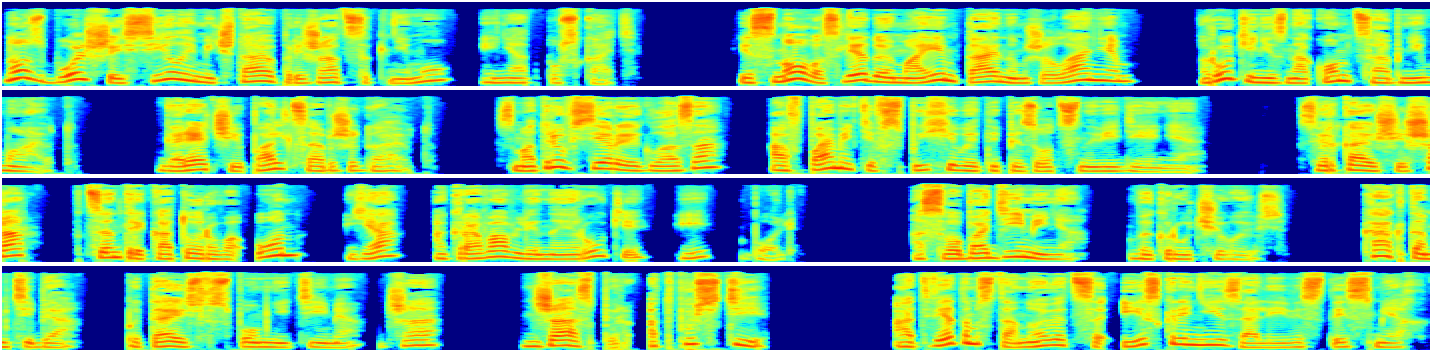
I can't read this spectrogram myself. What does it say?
но с большей силой мечтаю прижаться к нему и не отпускать. И снова, следуя моим тайным желаниям, руки незнакомца обнимают. Горячие пальцы обжигают. Смотрю в серые глаза, а в памяти вспыхивает эпизод сновидения. Сверкающий шар в центре которого он, я, окровавленные руки и боль. «Освободи меня!» — выкручиваюсь. «Как там тебя?» — пытаюсь вспомнить имя. «Джа... Джаспер, отпусти!» Ответом становится искренний заливистый смех.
